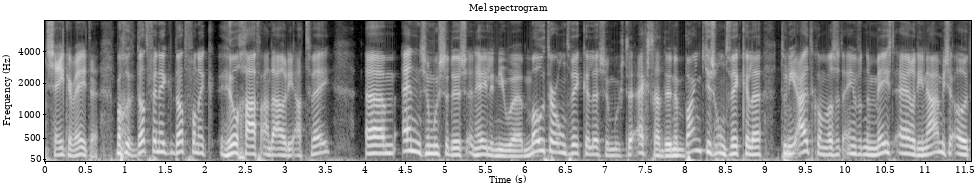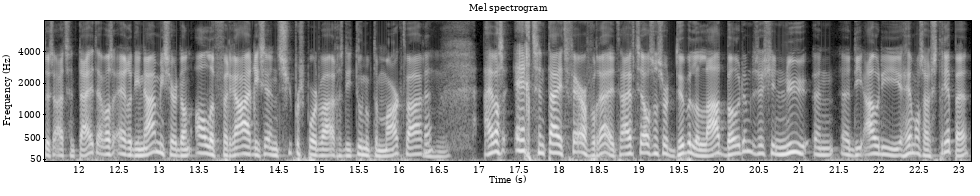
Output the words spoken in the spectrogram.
Zeker weten. Maar goed, dat, vind ik, dat vond ik heel gaaf aan de Audi A2. Ehm, en ze moesten dus een hele nieuwe motor ontwikkelen. Ze moesten extra dunne bandjes ontwikkelen. Toen hij uitkwam was het een van de meest aerodynamische auto's uit zijn tijd. Hij was aerodynamischer dan alle Ferraris en supersportwagens die toen op de markt waren. Mhm. Hij was echt zijn tijd ver vooruit. Hij heeft zelfs een soort dubbele laadbodem. Dus als je nu een, eh, die Audi helemaal zou strippen...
